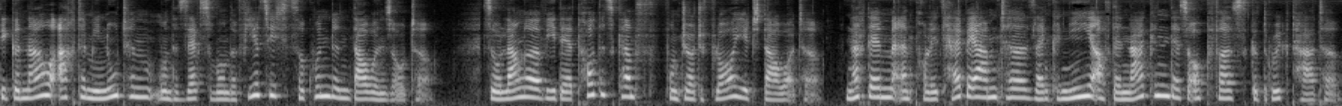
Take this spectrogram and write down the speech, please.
die genau acht Minuten und 640 Sekunden dauern sollte, so lange wie der Todeskampf von George Floyd dauerte, nachdem ein Polizeibeamter sein Knie auf den Nacken des Opfers gedrückt hatte.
